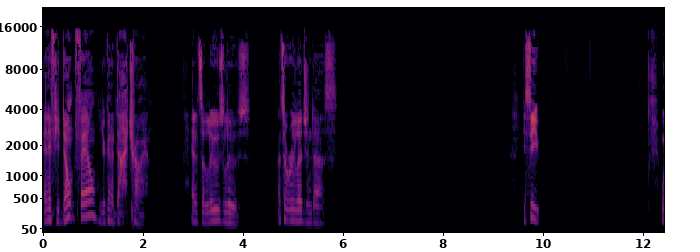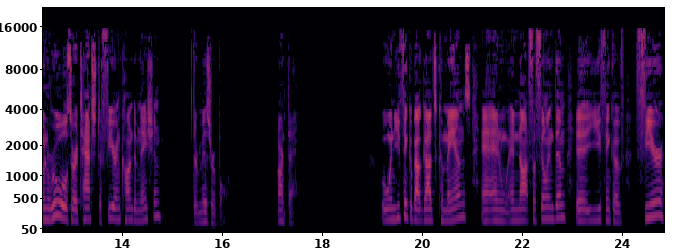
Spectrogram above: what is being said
and if you don't fail, you're going to die trying. And it's a lose lose. That's what religion does. You see, when rules are attached to fear and condemnation, they're miserable, aren't they? Well, when you think about God's commands and, and not fulfilling them, uh, you think of fear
